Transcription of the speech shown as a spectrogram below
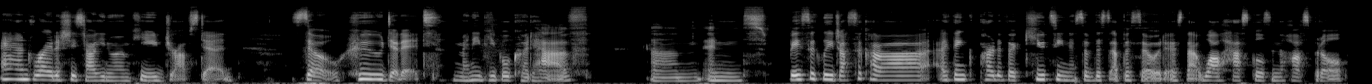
And right as she's talking to him, he drops dead. So, who did it? Many people could have. Um, and basically, Jessica, I think part of the cutesiness of this episode is that while Haskell's in the hospital,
